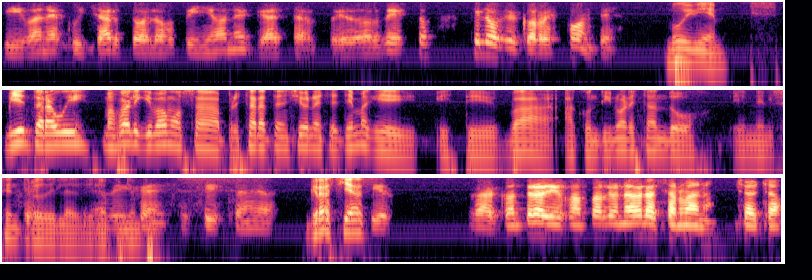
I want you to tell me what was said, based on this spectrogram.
y van a escuchar todas las opiniones que haya alrededor de esto, que es lo que corresponde. Muy bien. Bien, Tarahui, más vale que vamos a prestar atención a este tema que este, va a continuar estando en el centro de la, de la opinión. Sí, señor. Gracias. Al contrario, Juan Pablo, un abrazo, hermano. Chao, chao.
